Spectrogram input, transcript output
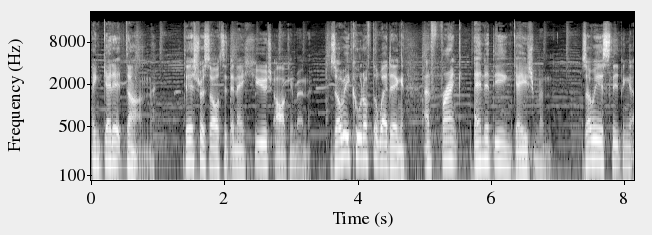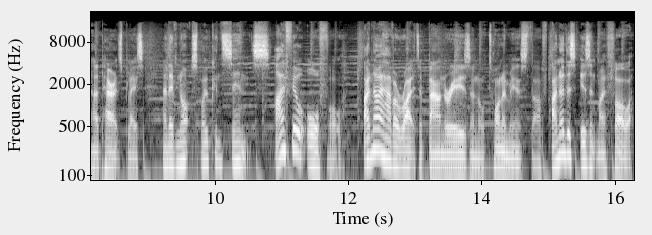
and get it done. This resulted in a huge argument. Zoe called off the wedding and Frank ended the engagement. Zoe is sleeping at her parents' place and they've not spoken since. I feel awful. I know I have a right to boundaries and autonomy and stuff. I know this isn't my fault,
